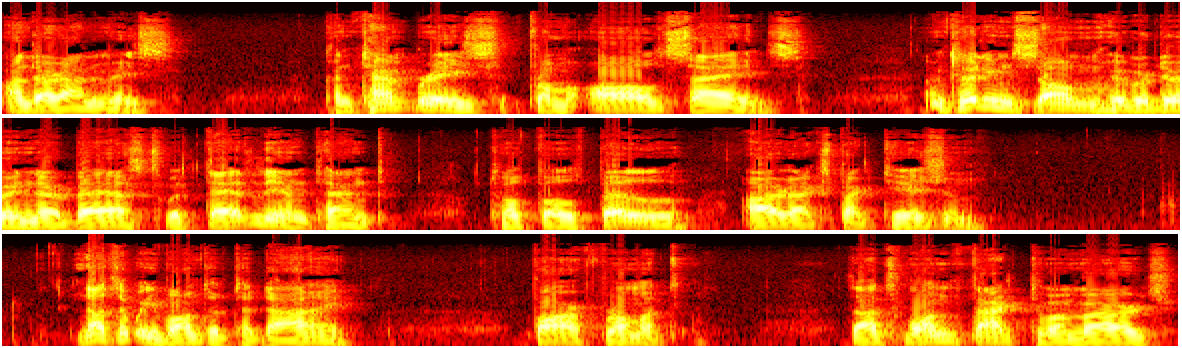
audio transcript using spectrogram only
and our enemies, contemporaries from all sides, including some who were doing their best with deadly intent to fulfill our expectation. Not that we wanted to die, far from it. That's one fact to emerge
